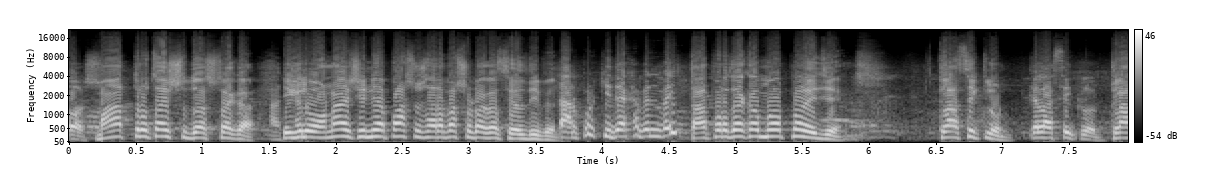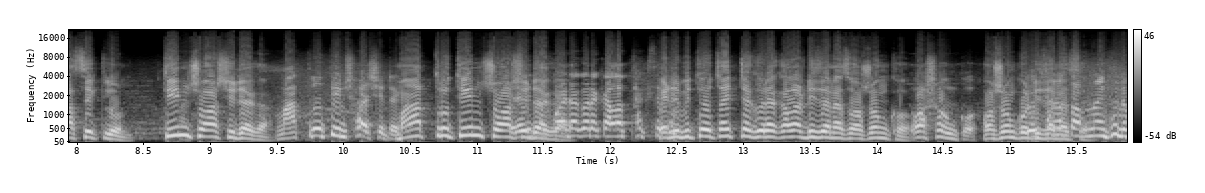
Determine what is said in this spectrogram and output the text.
দশ। মাত্র চারশো দশ টাকা। আচ্ছা। এগুলো অনায়াসে নিয়ে পাঁচশো সাড়ে পাঁচশো টাকা সেল দিবেন। তারপর কি দেখাবেন ভাই? তারপর দেখাবো আপনার এই যে classic lawn classic lawn classic lawn টাকা। মাত্র তিনশো আশি টাকা। মাত্র তিনশো আশি এর ভিতরে টাকা। কয়টা করে কালার থাকছে? এর ভিতরে চারটা করে কালার ডিজাইন আছে অসংখ্য। অসংখ্য। অসংখ্য ডিজাইন আছে। আপনার এখানে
